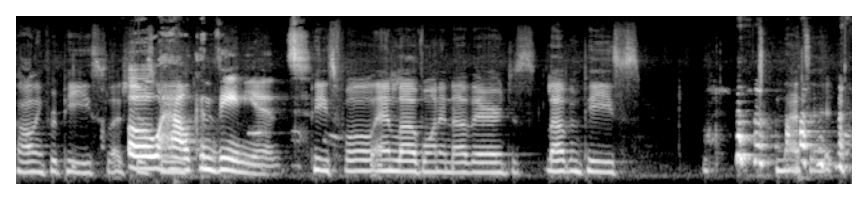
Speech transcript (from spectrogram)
calling for peace. Let's Oh, just how convenient. peaceful and love one another. Just love and peace. And that's it.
